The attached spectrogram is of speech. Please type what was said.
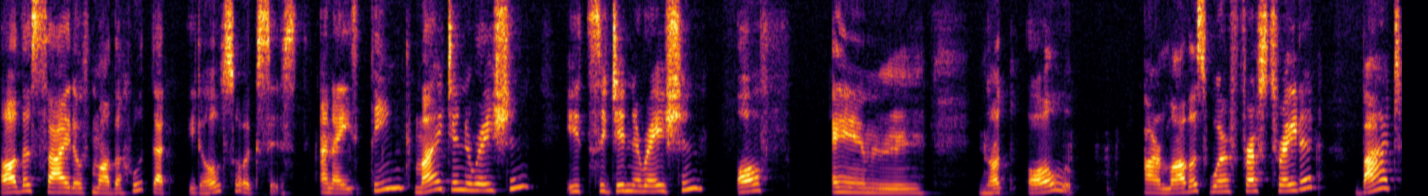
other side of motherhood that it also exists. And I think my generation, it's a generation of um, not all our mothers were frustrated, but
